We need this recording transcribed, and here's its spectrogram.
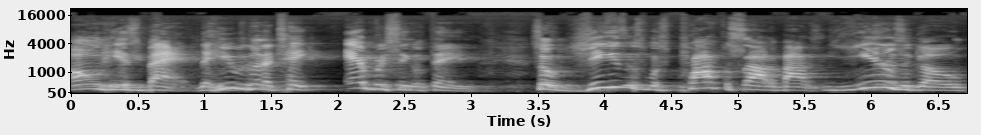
on his back, that he was going to take every single thing. So Jesus was prophesied about years ago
